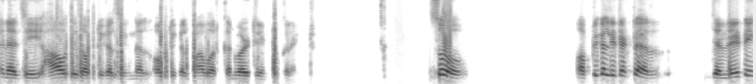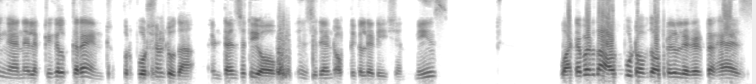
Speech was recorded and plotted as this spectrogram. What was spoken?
energy how this optical signal optical power converted into current so optical detector generating an electrical current proportional to the intensity of incident optical radiation means whatever the output of the optical detector has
